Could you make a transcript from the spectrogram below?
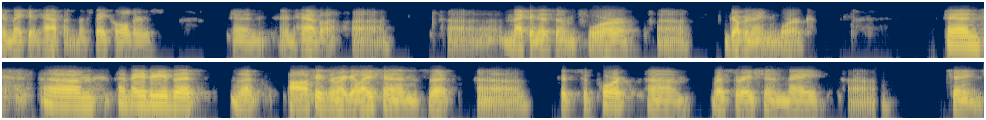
can make it happen, the stakeholders, and and have a, a, a mechanism for uh, governing work. And um, it may be that that policies and regulations that uh, could support um, restoration may uh, change.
